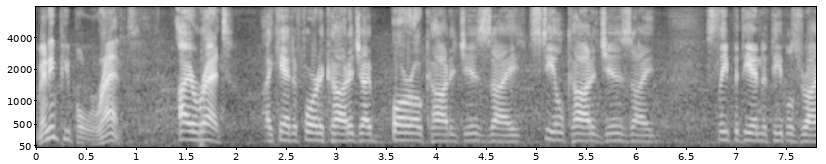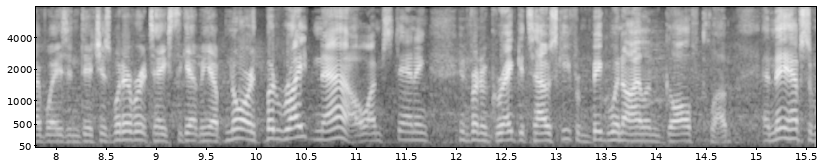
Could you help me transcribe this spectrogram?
Many people rent. I rent. I can't afford a cottage. I borrow cottages. I steal cottages. I sleep at the end of people's driveways and ditches, whatever it takes to get me up north. But right now, I'm standing in front of Greg Gutowski from Big Win Island Golf Club, and they have some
